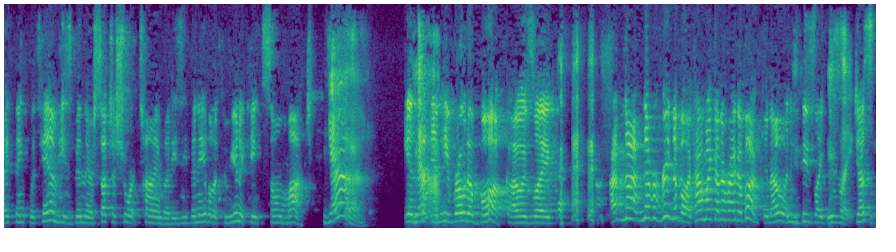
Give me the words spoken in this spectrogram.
I think with him, he's been there such a short time, but he's been able to communicate so much. yeah. In Yeah. and he wrote a book. I was like, I've not never written a book. How am I going to write a book? You know? And he's like, He's like, just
